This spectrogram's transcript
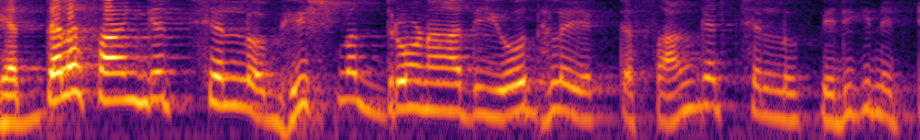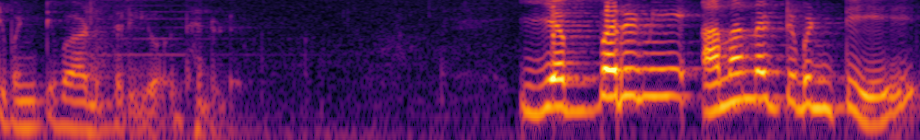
పెద్దల సాంగత్యంలో భీష్మద్రోణాది యోధుల యొక్క సాంగత్యంలో పెరిగినటువంటి వాడు దుర్యోధనుడు. ఎవ్వరిని అననటువంటి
